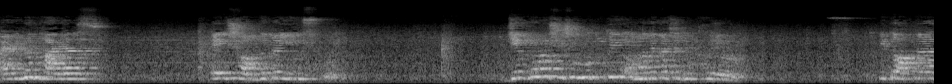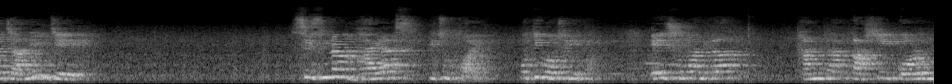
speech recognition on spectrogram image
অ্যাডিনোভাইরাস এই শব্দটা ইউজ করি। যে কোনো শিশু মৃত্যুই আমাদের কাছে দুঃখজনক। কিন্তু আপনারা জানেন যে সিজনাল ভাইরাস কিছু হয়, প্রতি বছরই হয়। এই সময়টা ঠান্ডা, কাশি, গরম,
